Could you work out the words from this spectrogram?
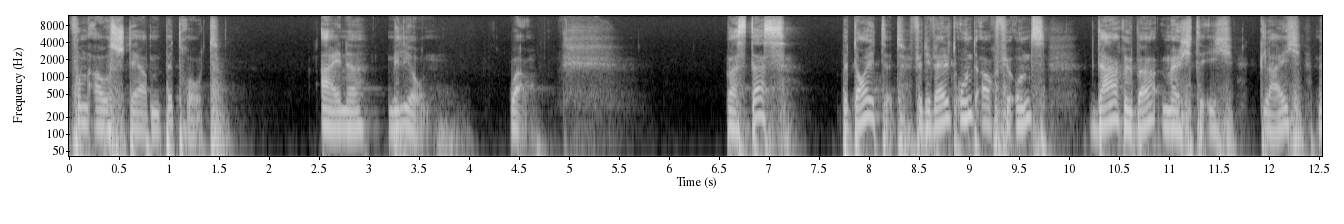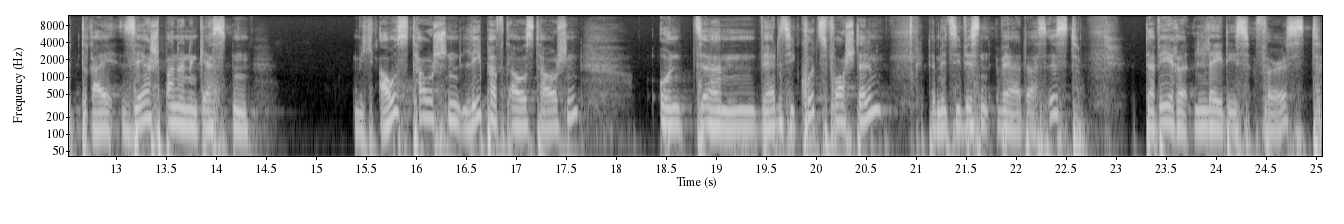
vom Aussterben bedroht. Eine Million. Wow. Was das bedeutet für die Welt und auch für uns, darüber möchte ich gleich mit drei sehr spannenden Gästen mich austauschen, lebhaft austauschen und ähm, werde sie kurz vorstellen, damit Sie wissen, wer das ist. Da wäre Ladies First,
